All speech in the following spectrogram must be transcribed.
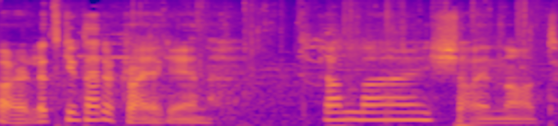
Alright, let's give that a try again. Shall I? Shall I not?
